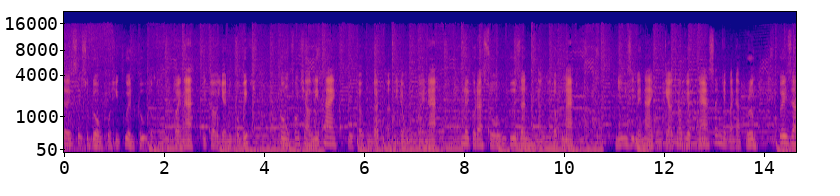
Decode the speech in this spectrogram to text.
tới sự sụp đổ của chính quyền cựu tổng thống Ukraine Viktor Yanukovych cùng phong trào ly khai của các vùng đất ở miền đông Ukraine, nơi có đa số cư dân là người gốc Nga. Những diễn biến này cũng kéo theo việc Nga xâm nhập bán đảo Crimea, gây ra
